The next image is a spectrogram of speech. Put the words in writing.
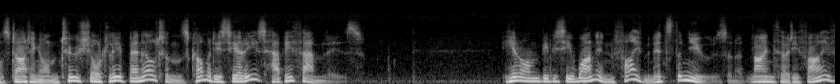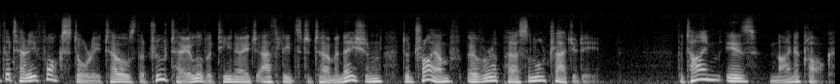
Well, starting on two shortly, Ben Elton's comedy series Happy Families. Here on BBC One in five minutes, the news, and at 9.35, the Terry Fox story tells the true tale of a teenage athlete's determination to triumph over a personal tragedy. The time is nine o'clock.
